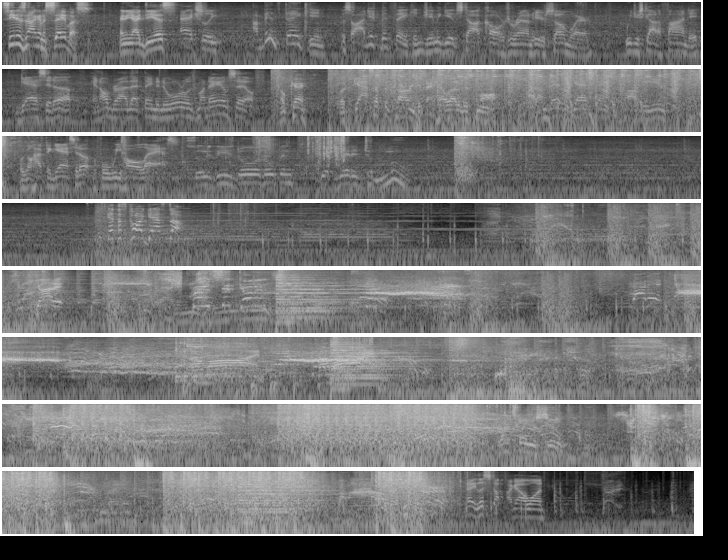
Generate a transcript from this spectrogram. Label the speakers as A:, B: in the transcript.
A: CEDA's not gonna save us. Any ideas?
B: Actually, I've been thinking, so I just been thinking Jimmy Gibbs' stock cars around here somewhere. We just gotta find it, gas it up, and I'll drive that thing to New Orleans my damn self.
A: Okay, let's gas up the car and get the hell out of this mall.
B: Right, I'm betting the gas tank will probably empty. We're gonna have to gas it up before we haul ass.
C: As soon as these doors open, get ready to move.
D: Let's get this car gassed up.
A: Got it.
C: Brother, shit coming!
A: Watch where you're shooting.
B: Hey, let's stop. I got one.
